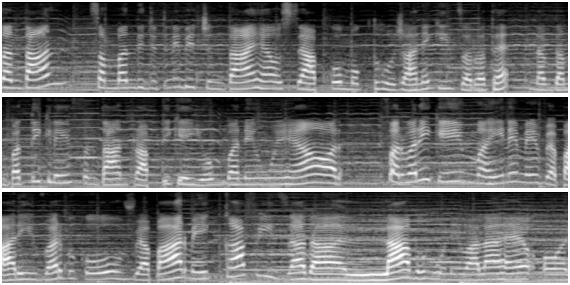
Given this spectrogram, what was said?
संतान संबंधी जितनी भी चिंताएँ हैं, उससे आपको मुक्त हो जाने की ज़रूरत है। नव दंपत्ति के लिए संतान प्राप्ति के योग बने हुए हैं और फरवरी के महीने में व्यापारी वर्ग को व्यापार में काफ़ी ज़्यादा लाभ होने वाला है और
